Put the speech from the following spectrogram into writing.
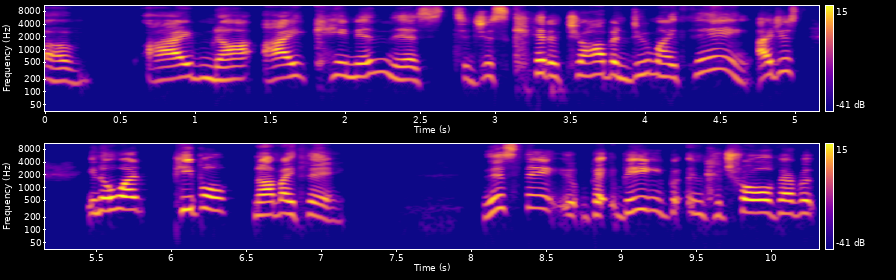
of, I'm not, I came in this to just get a job and do my thing. I just, you know what? People, not my thing this thing being in control of ever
